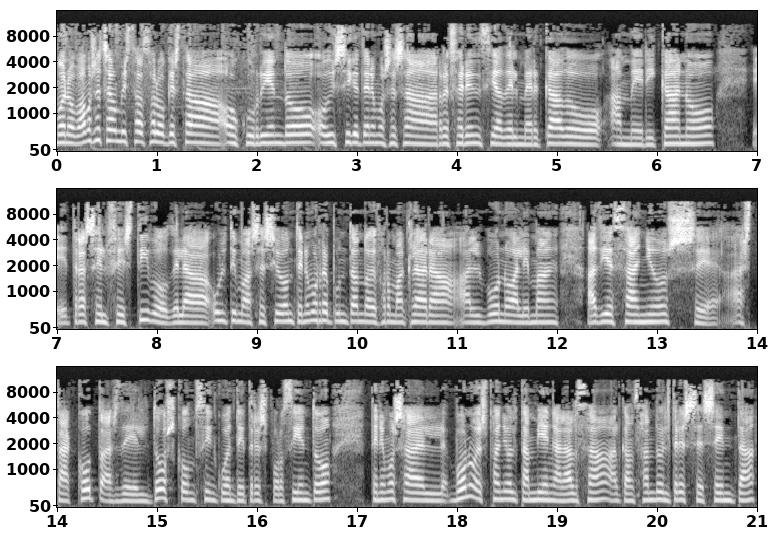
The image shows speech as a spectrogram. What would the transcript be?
Bueno, vamos a echar un vistazo a lo que está ocurriendo. Hoy sí que tenemos esa referencia del mercado americano. Eh, tras el festivo de la última sesión, tenemos repuntando de forma clara al bono alemán a 10 años eh, hasta cotas del 2,53%. Tenemos al bono español también al alza, alcanzando el 3,60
